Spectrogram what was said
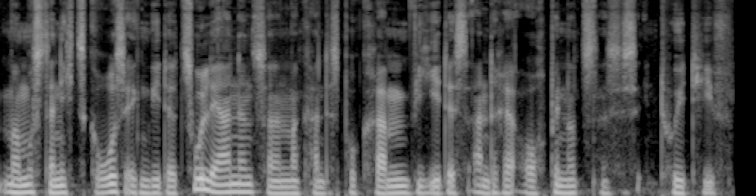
man muss da nichts groß irgendwie dazulernen, sondern man kann das Programm wie jedes andere auch benutzen. Es ist intuitiv.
